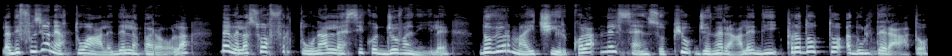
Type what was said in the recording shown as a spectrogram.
la diffusione attuale della parola deve la sua fortuna al lessico giovanile, dove ormai circola nel senso più generale di prodotto adulterato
